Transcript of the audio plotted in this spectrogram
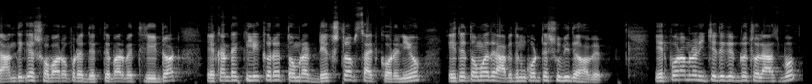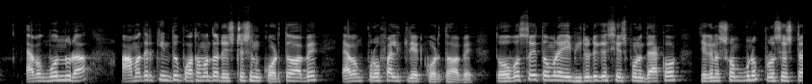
ডান দিকে সবার উপরে দেখতে পারবে থ্রি ডট এখানটায় ক্লিক করে তোমরা ডেস্কটপ সাইট করে নিও, এতে তোমাদের আবেদন করতে সুবিধা হবে। এরপর আমরা নিচের দিকে একটু চলে আসব। এবং বন্ধুরা, আমাদের কিন্তু প্রথমত রেজিস্ট্রেশন করতে হবে এবং প্রোফাইল ক্রিয়েট করতে হবে। তো অবশ্যই তোমরা এই ভিডিওটিকে শেষ পর্যন্ত দেখো, যেখানে সম্পূর্ণ প্রসেসটা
